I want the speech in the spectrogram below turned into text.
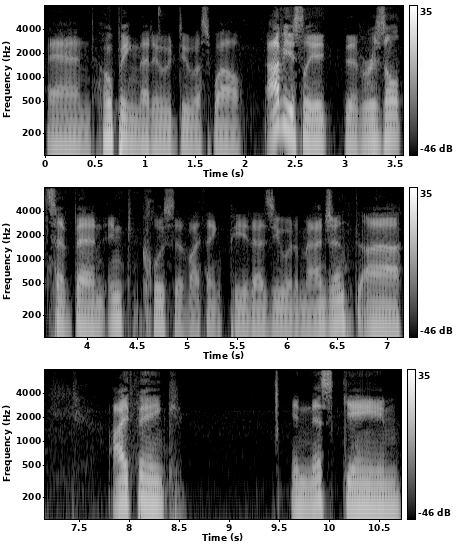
and hoping that it would do us well. Obviously, the results have been inconclusive. I think, Pete, as you would imagine. Uh, I think in this game,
